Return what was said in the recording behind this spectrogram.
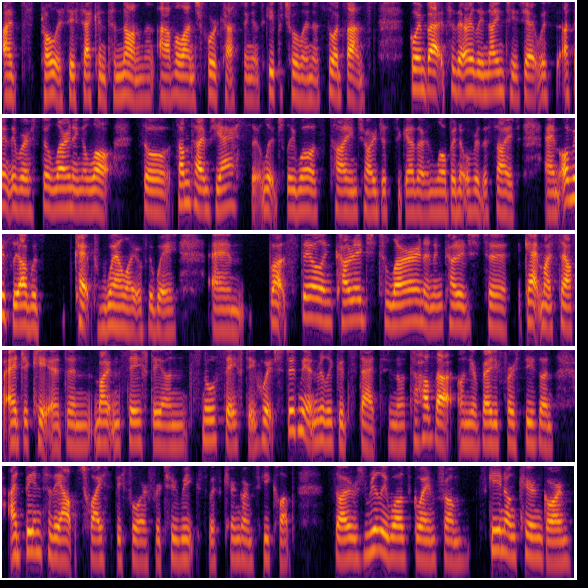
I'd probably say second to none. Avalanche forecasting and ski patrolling is so advanced. Going back to the early 90s, yeah, it was, I think they were still learning a lot. So sometimes, yes, it literally was tying charges together and lobbing it over the side. Um, obviously, I was kept well out of the way. Um, but still encouraged to learn and encouraged to get myself educated in mountain safety and snow safety, which stood me in really good stead. You know, to have that on your very first season. I'd been to the Alps twice before for two weeks with Cairngorm Ski Club. So I was really was going from skiing on Cairngorm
